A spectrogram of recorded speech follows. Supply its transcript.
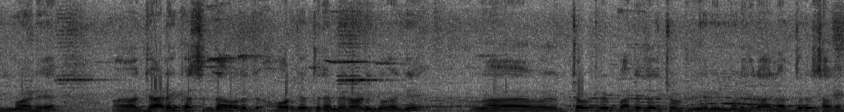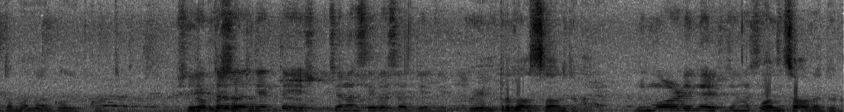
ಇದು ಮಾಡಿ ಆ, ಜಾಳಿ ಕಾಸಿಂದ ಅವ್ರ ಅವ್ರ ಜೊತೆ ಮೆರವಣಿಗೆ ಹೋಗಿ ಚೌಟ್ರಿ ಪಾಟದ ಚೌಟ್ರಿ ಏನೇನು ಮಾಡಿದ್ರು ಅಲ್ಲಿ ಅದ್ದೂರಿ ಸ್ವಾಗತ ಮಾಡಿ ನಾವು ಇಟ್ಕೊಳ್ತೀವಿ ಇದೊಂದು ಕ್ಷೇತ್ರದಾದ್ಯಂತ ಎಷ್ಟು ಜನ ಸೇರೋ ಸಾಧ್ಯತೆ? ಇದೆ ಎಂಟರಿಂದ ಹತ್ತು ಸಾವಿರ ಜನ. ನಿಮ್ಮ ವಾರ್ಡಿಂದ ಎಷ್ಟು ಜನ ಸೇರೋ? ಒಂದು ಸಾವಿರ ಜನ.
